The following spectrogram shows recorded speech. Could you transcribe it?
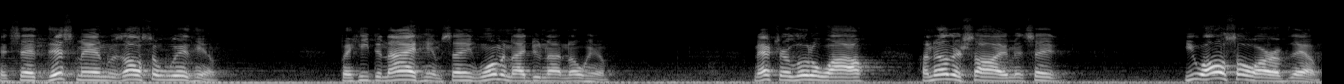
and said, This man was also with him. But he denied him, saying, Woman, I do not know him. And after a little while, another saw him and said, You also are of them.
